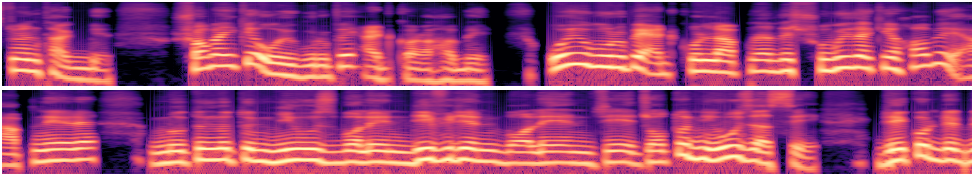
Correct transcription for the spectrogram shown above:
স্টুডেন্ট থাকবে, সবাইকে ওই গ্রুপে অ্যাড করা হবে। ওই গ্রুপে অ্যাড করলে আপনাদের সুবিধা কি হবে? আপনার নতুন নতুন নিউজ বলেন ডিভিডেন্ড বলেন, যে যত নিউজ আছে রেকর্ডেড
